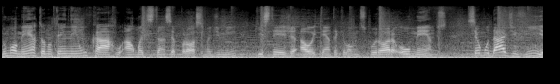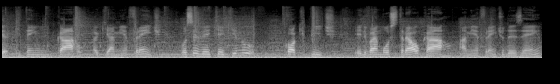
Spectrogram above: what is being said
No momento eu não tenho nenhum carro a uma distância próxima de mim que esteja a 80 km por hora ou menos. Se eu mudar de via, que tem um carro aqui à minha frente, você vê que aqui no cockpit ele vai mostrar o carro à minha frente, o desenho,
